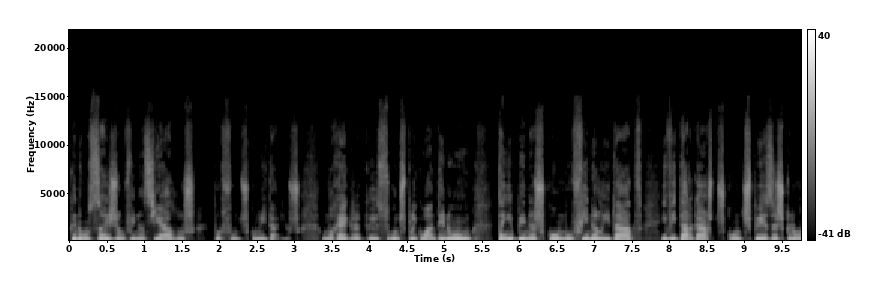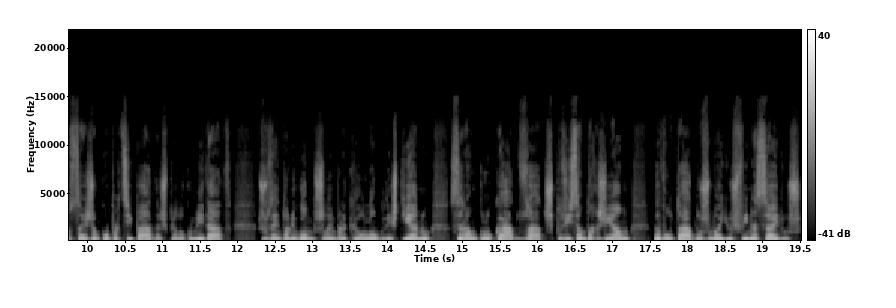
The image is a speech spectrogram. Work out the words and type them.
que não sejam financiados por fundos comunitários. Uma regra que, segundo explicou a Antena 1, tem apenas como finalidade evitar gastos com despesas que não sejam comparticipadas pela comunidade. José António Gomes lembra que, ao longo deste ano, serão colocados à disposição da região avultados meios financeiros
